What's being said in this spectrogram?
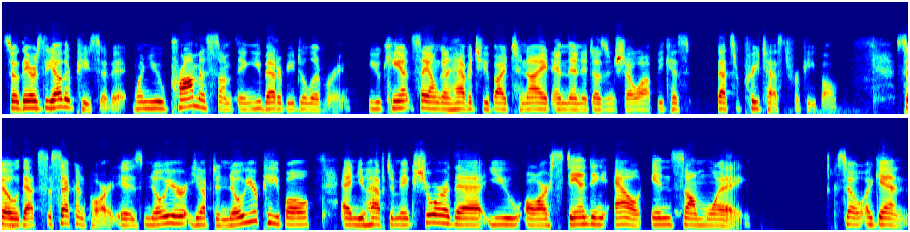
so there's the other piece of it. When you promise something, you better be delivering. You can't say, I'm going to have it to you by tonight, and then it doesn't show up because that's a pretest for people. So mm-hmm. that's the second part is know your you have to know your people and you have to make sure that you are standing out in some way. So again,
